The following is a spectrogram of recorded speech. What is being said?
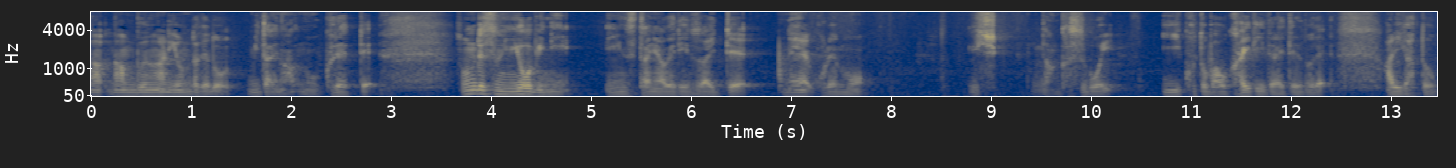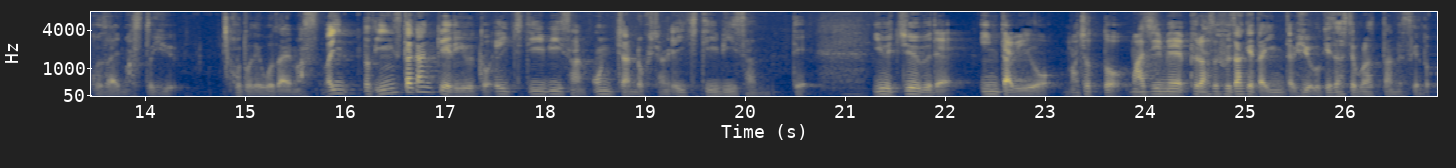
な何分何読んだけどみたいなのをくれて。そんで水曜日にインスタに上げていただいてねこれもなんかすごいいい言葉を書いていただいてるのでありがとうございますということでございます。まあ、インスタ関係で言うと HTB さん、おんちゃん6ちゃん HTB さんって YouTube でインタビューを、まあ、ちょっと真面目プラスふざけたインタビューを受けさせてもらったんですけど、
